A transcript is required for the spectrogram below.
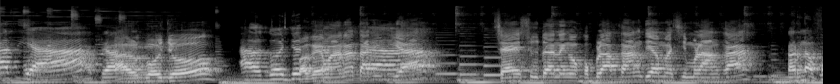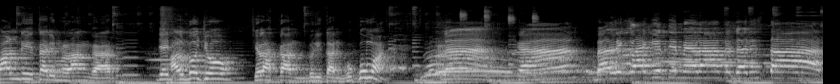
kualifikasi ya. Algojo, Algojo. bagaimana siap. tadi dia? Saya sudah nengok ke belakang, dia masih melangkah. Karena Fandi tadi melanggar, Jadi- Algojo silahkan berikan hukuman. Nah, kan? Balik lagi tim merah ke garis start.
